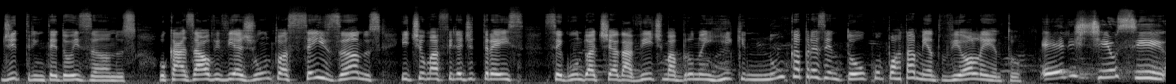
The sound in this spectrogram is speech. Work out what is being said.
de 32 anos. O casal vivia junto há seis anos e tinha uma filha de três. Segundo a tia da vítima, Bruno Henrique nunca apresentou comportamento violento. Eles tinham sim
